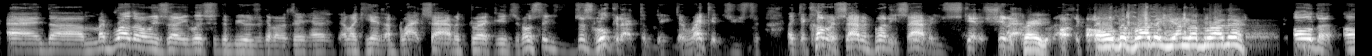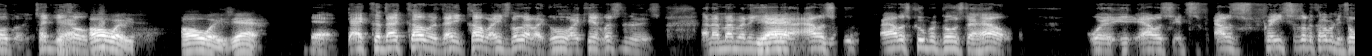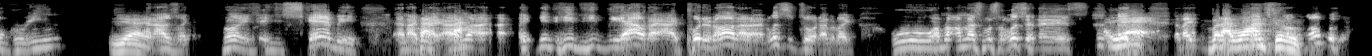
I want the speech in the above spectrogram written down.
And um, my brother always uh, listened to music and everything, and, and like he had the Black Sabbath records and those things. Just looking at them, the, the records used to like the cover of Sabbath, Bloody Sabbath, used to scare the shit out crazy. of me. when I was a O- kid. older brother, younger brother, older, older, ten years yeah, older. always, always, yeah, Yeah, that that cover, that cover. I used to look at it like, oh, I can't listen to this. And I remember he Yeah. had uh, Alice Alice Cooper goes to hell, where it- Alice it's Alice's face is on the cover and it's all green, yeah. and I was like, boy, he, he scared me. And I, I, I, I he'd, he'd, he'd be out. I, I put it on and I'd listen to it. I'd be like, ooh, I'm not, I'm not supposed to listen to this. Yeah, And I, but I I want fell in to. love with it.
